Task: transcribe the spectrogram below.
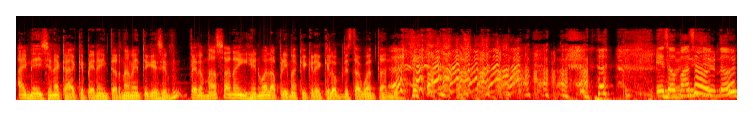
Ay, me dicen acá, qué pena internamente, que dicen, "Mm, pero más sana e ingenua la prima que cree que el hombre está aguantando. ¿Eso No, pasa, es doctor?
